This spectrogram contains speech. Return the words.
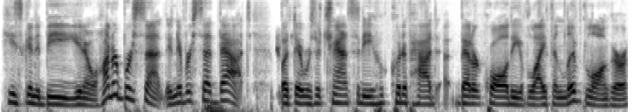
he's going to be, you know, 100%. They never said that, but there was a chance that he could have had better quality of life and lived longer.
